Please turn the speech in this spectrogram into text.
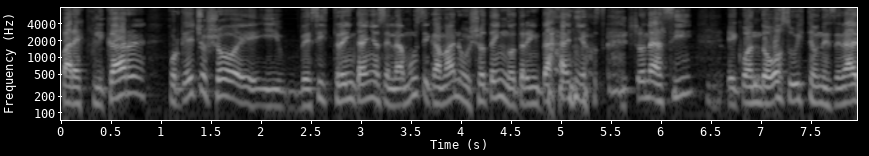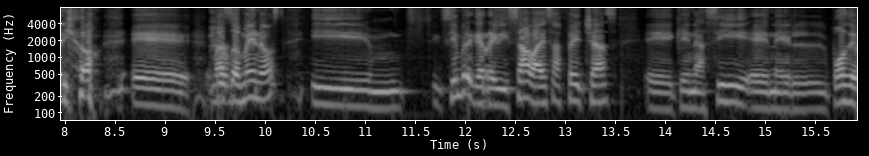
para explicar, porque de hecho yo, eh, y decís 30 años en la música, Manu, yo tengo 30 años, yo nací eh, cuando vos subiste a un escenario, eh, más o menos, y mm, siempre que revisaba esas fechas, que nací en el post de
